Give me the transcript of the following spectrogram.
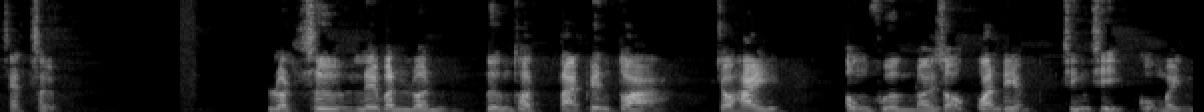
xét xử. Luật sư Lê Văn Luân tường thuật tại phiên tòa cho hay ông Phương nói rõ quan điểm chính trị của mình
